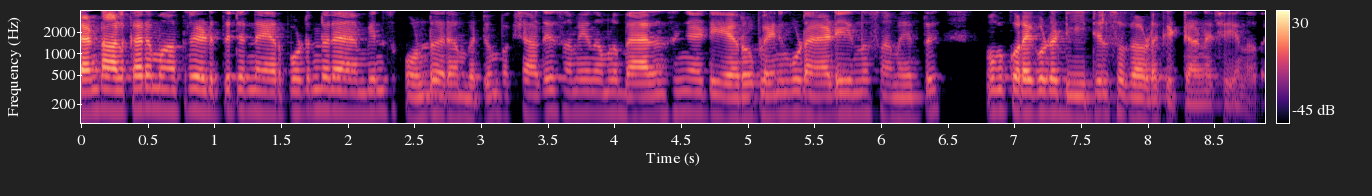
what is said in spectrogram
രണ്ടാൾക്കാരെ മാത്രം എടുത്തിട്ട് തന്നെ എയർപോർട്ടിന്റെ ഒരു ആംബിയൻസ് കൊണ്ടുവരാൻ പറ്റും. പക്ഷെ അതേസമയം നമ്മൾ ബാലൻസിങ് ആയിട്ട് എയറോപ്ലെയിനും കൂടെ ആഡ് ചെയ്യുന്ന സമയത്ത് നമുക്ക് കുറേ കൂടെ ഡീറ്റെയിൽസ് ഒക്കെ അവിടെ കിട്ടുകയാണ് ചെയ്യുന്നത്.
